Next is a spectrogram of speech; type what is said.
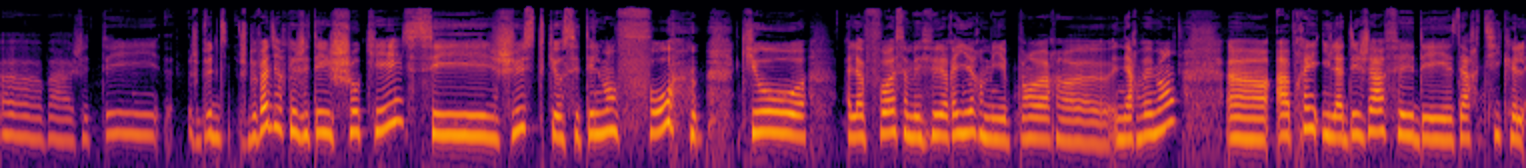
Euh, bah, j'étais, je peux, je peux pas dire que j'étais choquée. C'est juste que c'est tellement faux que à la fois ça me fait rire, mais par euh, énervement. Euh, après, il a déjà fait des articles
